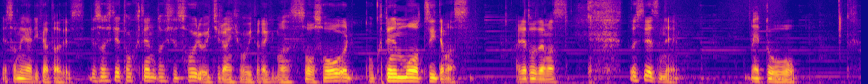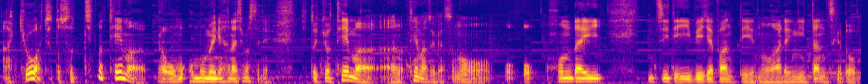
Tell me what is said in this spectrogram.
ね。そのやり方です。で、そして特典として送料一覧表をいただきます。そう、送、特典もついてます。ありがとうございます。そしてですね、えっと、あ、今日はちょっとそっちのテーマが重めに話しますね。ちょっと今日テーマ、あの、テーマというかその、本題について eBay Japan っていうのをあれに言ったんですけど、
